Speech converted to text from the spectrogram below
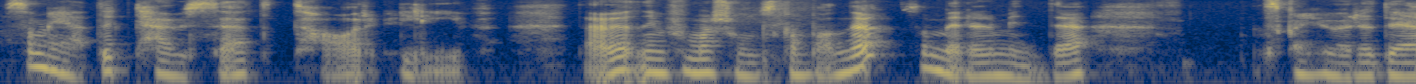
som heter 'Taushet tar liv'. Det er jo en informasjonskampanje som mer eller mindre skal gjøre det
